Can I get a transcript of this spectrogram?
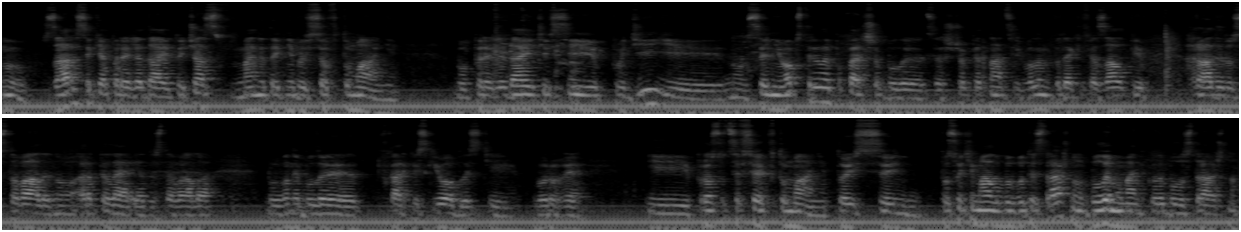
Ну, зараз, як я переглядаю той час, в мене так ніби все в тумані. Бо переглядають всі події, ну, сильні обстріли, по-перше, були. Це що 15 хвилин по декілька залпів, гради доставали, ну, артилерія доставала, бо вони були в Харківській області, вороги. І просто це все як в тумані. Тобто, по суті, мало би бути страшно. Були моменти, коли було страшно.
